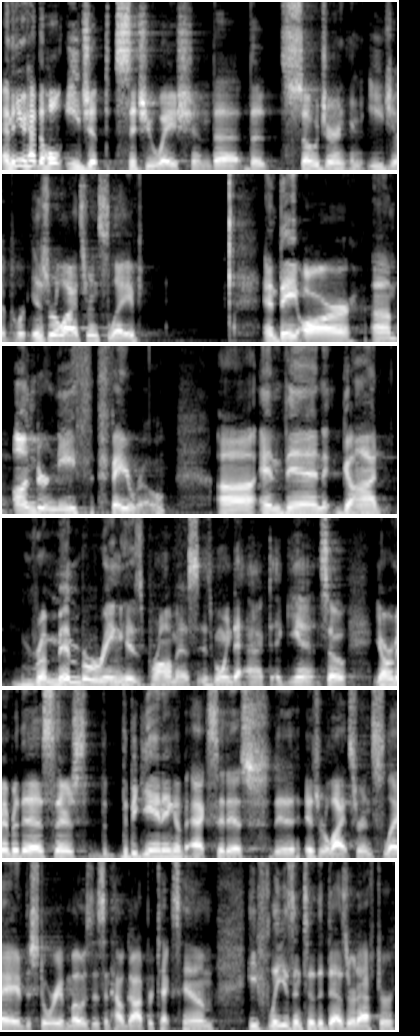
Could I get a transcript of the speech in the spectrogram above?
And then you have the whole Egypt situation, the, the sojourn in Egypt, where Israelites are enslaved and they are um, underneath Pharaoh. Uh, and then God remembering his promise, is going to act again. So, y'all remember this? There's the, the, beginning of Exodus. The Israelites are enslaved, the story of Moses and how God protects him. He flees into the desert after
